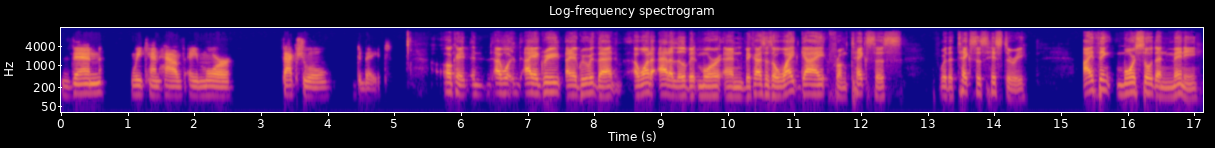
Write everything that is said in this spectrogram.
then we can have a more factual debate. Okay, I, w- I agree. I agree with that. I want to add a little bit more, and because as a white guy from Texas with a Texas history, I think more so than many.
